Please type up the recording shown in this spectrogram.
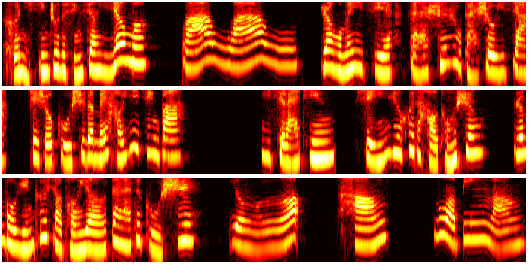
和你心中的形象一样吗？哇呜哇呜！让我们一起再来深入感受一下这首古诗的美好意境吧。一起来听雪莹乐会的好童声 Rainbow 云歌小朋友带来的古诗《咏鹅》，唐·骆宾王。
